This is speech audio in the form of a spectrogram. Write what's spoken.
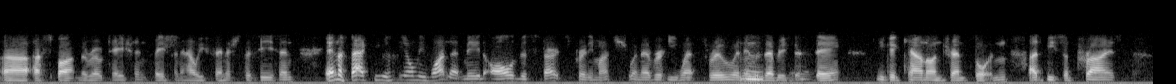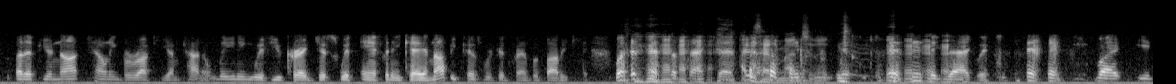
uh, a spot in the rotation based on how he finished the season and the fact he was the only one that made all of his starts pretty much whenever he went through and mm-hmm. it was every fifth day. You could count on Trent Thornton. I'd be surprised but if you're not counting Borucki, I'm kind of leaning with you, Craig, just with Anthony Kay and not because we're good friends with Bobby Kay, but the fact that I just had to mention it. exactly, but he,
